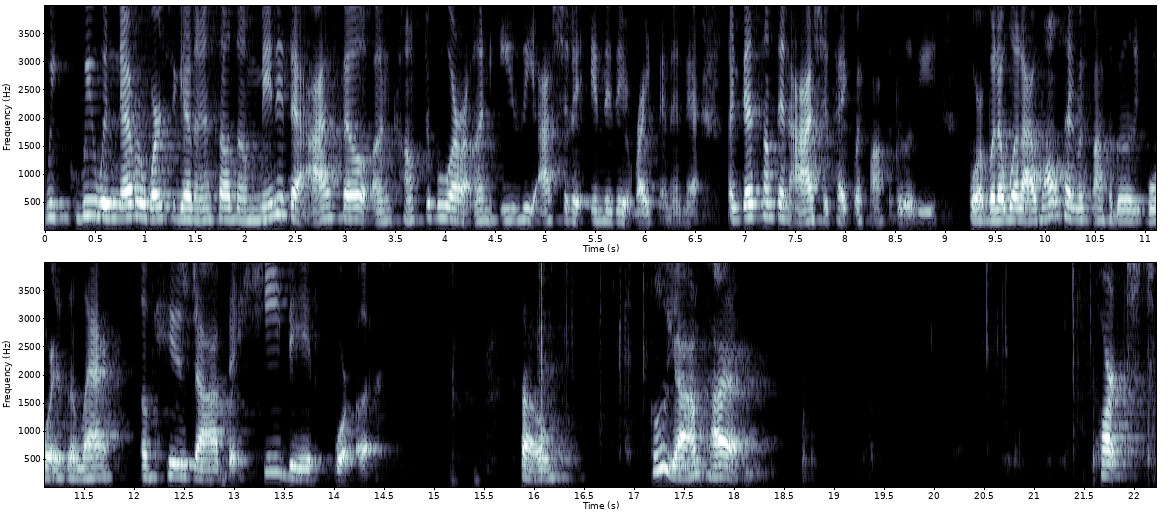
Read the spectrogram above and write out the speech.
we we would never work together. And so the minute that i felt uncomfortable or uneasy i should have ended it right then and there. Like that's something i should take responsibility for. But what i won't take responsibility for is the lack of his job that he did for us. So oh yeah i'm tired. Parched.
